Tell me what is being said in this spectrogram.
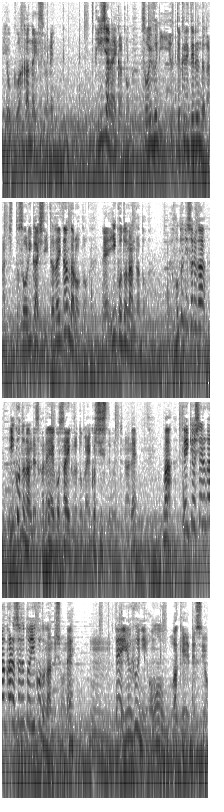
よくわかんないですよね。いいじゃないかと。そういうふうに言ってくれてるんだからきっとそう理解していただいたんだろうと、ね、いいことなんだと。本当にそれがいいことなんですかね？エコサイクルとかエコシステムっていうのはね。まあ提供してる側からするといいことなんでしょうね。うん。っていうふうに思うわけですよ。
